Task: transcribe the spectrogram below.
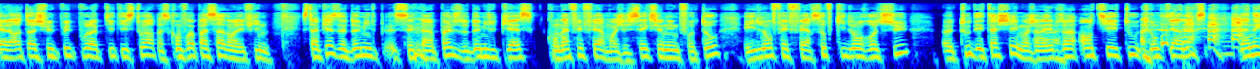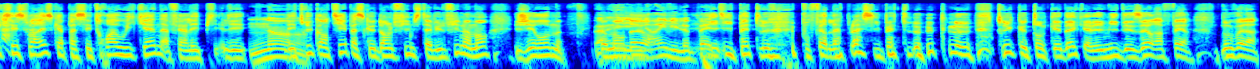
alors attends, je fais le plus pour la petite histoire parce qu'on voit pas ça dans les films. C'est un pièce de 2000, c'est un pulse de 2000 pièces qu'on a fait faire. Moi, j'ai sélectionné une photo et ils l'ont fait faire, sauf qu'ils l'ont reçu euh, tout détaché. Moi, j'en avais Ouais. besoin entier et tout. Donc il y a un, ex- il y a un accessoiriste qui a passé trois week-ends à faire les, pi- les, Non. les trucs entiers parce que dans le film, si t'as vu le film, maman, Jérôme, Bah, commandeur, Il arrive, il le pète. il, il pète le pour faire de la place, il pète le, le truc que ton Québec avait mis des heures à faire. Donc voilà.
